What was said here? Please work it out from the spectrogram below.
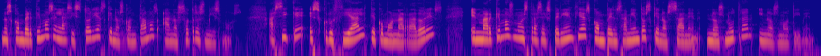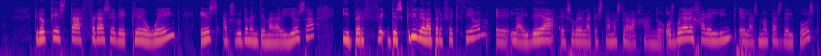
nos convertimos en las historias que nos contamos a nosotros mismos. Así que es crucial que como narradores enmarquemos nuestras experiencias con pensamientos que nos sanen, nos nutran y nos motiven. Creo que esta frase de Cleo Wade es absolutamente maravillosa y describe a la perfección eh, la idea eh, sobre la que estamos trabajando. Os voy a dejar el link en las notas del post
